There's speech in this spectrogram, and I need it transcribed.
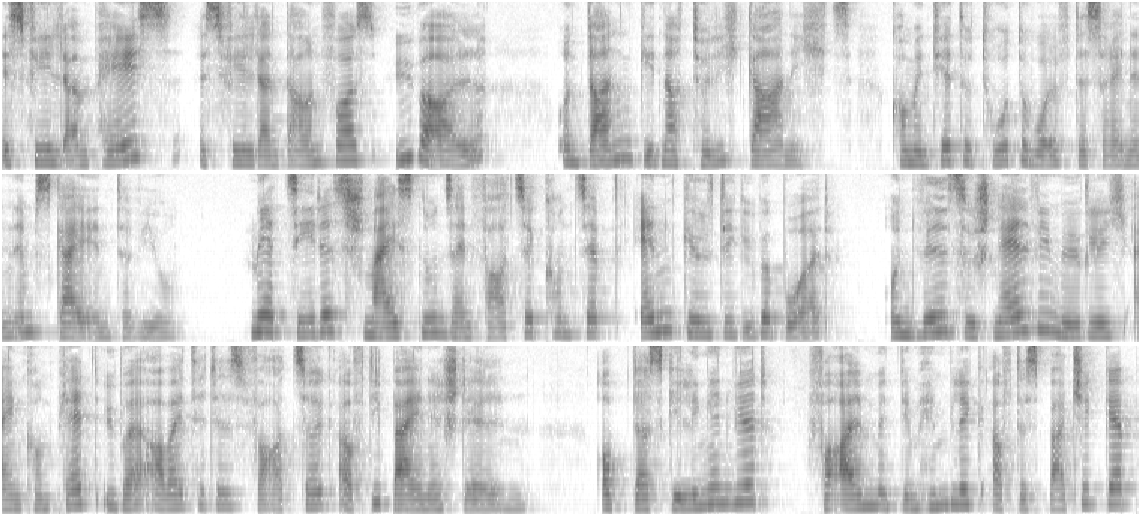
Es fehlt an Pace, es fehlt an Downforce, überall. Und dann geht natürlich gar nichts, kommentierte Toto Wolf das Rennen im Sky-Interview. Mercedes schmeißt nun sein Fahrzeugkonzept endgültig über Bord und will so schnell wie möglich ein komplett überarbeitetes Fahrzeug auf die Beine stellen. Ob das gelingen wird, vor allem mit dem Hinblick auf das Budget Gap,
